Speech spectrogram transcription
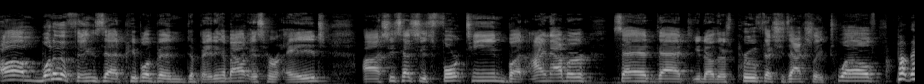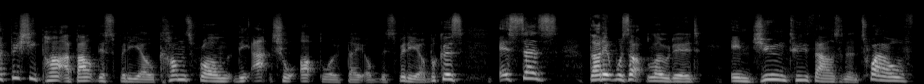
Um, one of the things that people have been debating about is her age. Uh, she says she's 14, but iNabber said that, you know, there's proof that she's actually 12. But the fishy part about this video comes from the actual upload date of this video because it says that it was uploaded in June 2012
